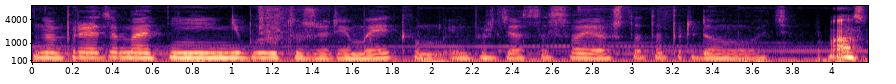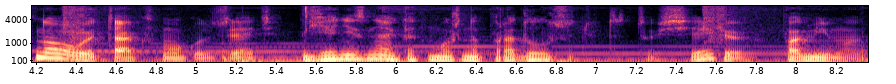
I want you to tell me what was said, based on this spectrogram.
Но при этом это не, не будут уже ремейком, им придется свое что-то придумывать. Основу и так смогут взять. Я не знаю, как можно продолжить вот эту серию, помимо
